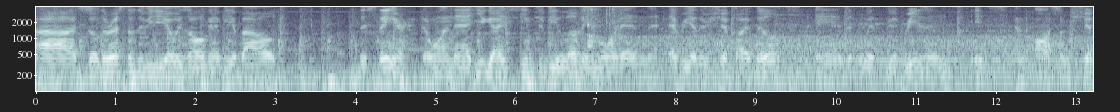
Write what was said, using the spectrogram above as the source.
Uh, so the rest of the video is all going to be about the Stinger, the one that you guys seem to be loving more than every other ship I built, with good reason. It's an awesome ship.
